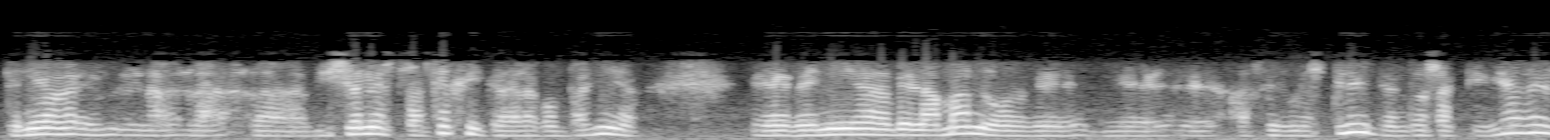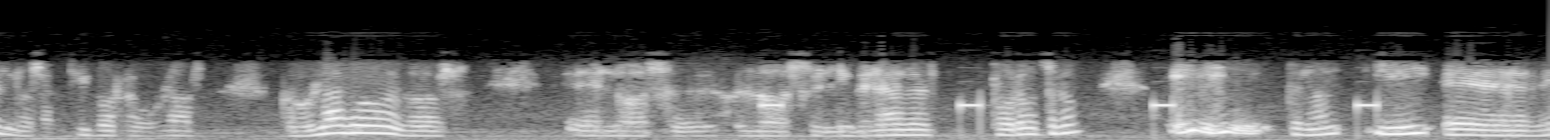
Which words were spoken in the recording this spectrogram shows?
tenía la, visión estratégica de la compañía, eh, venía de la mano de, hacer un split en dos actividades, los activos regulados por un lado, los eh, los, los liberales por otro, y, perdón, y el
